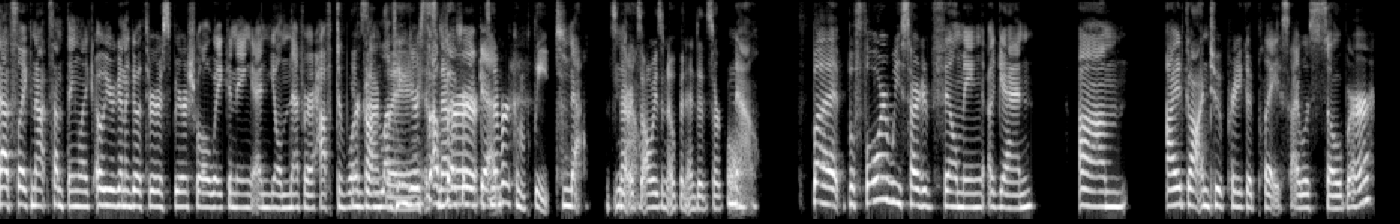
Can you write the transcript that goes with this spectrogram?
that's like not something like, oh, you're gonna go through a spiritual awakening and you'll never have to work on loving yourself it's never, ever again. It's never complete. no, It's never, it's always an open ended circle. no. But before we started filming again, um, I had gotten to a pretty good place. I was sober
